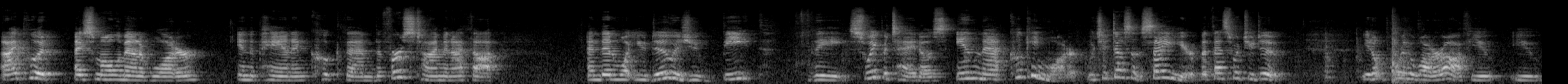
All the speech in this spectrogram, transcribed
I put a small amount of water in the pan and cook them the first time and I thought, and then what you do is you beat the sweet potatoes in that cooking water, which it doesn't say here, but that's what you do. You don't pour the water off, you, you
